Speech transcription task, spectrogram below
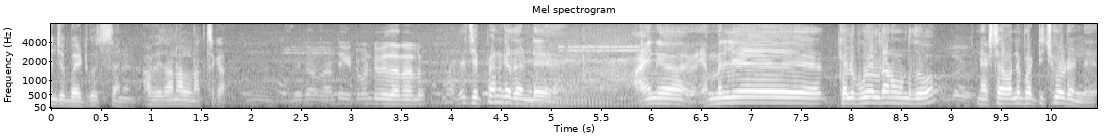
నుంచి బయటకు వచ్చేసానండి. ఆ విధానాలు నచ్చక. అంటే ఎటువంటి విధానాలు? అదే చెప్పాను కదండి. ఆయన ఎమ్మెల్యే కలుపుకోలేదని ఉండదు నెక్స్ట్ ఎవరిని పట్టించుకోడండి.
